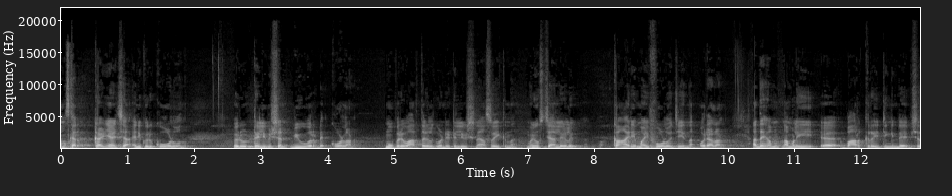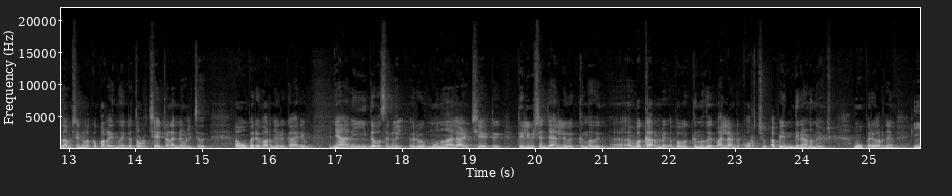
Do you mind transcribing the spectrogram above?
നമസ്കാരം. കഴിഞ്ഞ ആഴ്ച എനിക്കൊരു കോൾ വന്നു. ഒരു ടെലിവിഷൻ വ്യൂവറുടെ കോളാണ് മൂപ്പര് വാർത്തകൾക്ക് വേണ്ടി ടെലിവിഷൻ ആശ്രയിക്കുന്ന ന്യൂസ് ചാനലുകൾ കാര്യമായി ഫോളോ ചെയ്യുന്ന ഒരാളാണ്. അദ്ദേഹം നമ്മൾ ഈ വാർക്ക് റേറ്റിങ്ങിന്റെ വിശദാംശങ്ങളൊക്കെ പറയുന്നതിന്റെ തുടർച്ചയായിട്ടാണ് എന്നെ വിളിച്ചത്. മൂപ്പര് പറഞ്ഞൊരു കാര്യം ഞാൻ ഈ ദിവസങ്ങളിൽ ഒരു മൂന്ന് നാല് ആഴ്ചയായിട്ട് ടെലിവിഷൻ ചാനൽ വെക്കുന്നത് വെക്കാറുണ്ട്. അപ്പോൾ വെക്കുന്നത് വല്ലാണ്ട് കുറച്ചു. അപ്പോൾ എന്തിനാണെന്ന് ചോദിച്ചു. മൂപ്പര് പറഞ്ഞു ഈ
